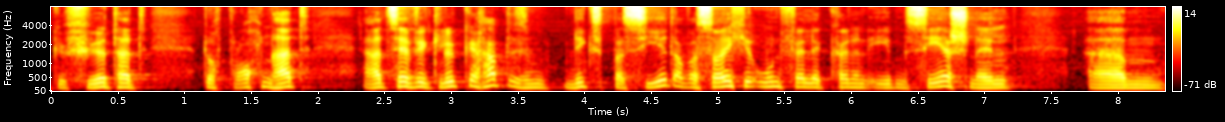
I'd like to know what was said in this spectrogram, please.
geführt hat, durchbrochen hat. Er hat sehr viel Glück gehabt, es ist nichts passiert, aber solche Unfälle können eben sehr schnell ähm,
